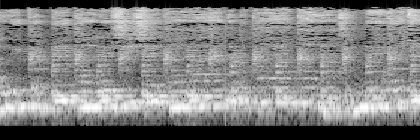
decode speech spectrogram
Kalikapika, lesisi, kalakana, sindi, kalakana.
